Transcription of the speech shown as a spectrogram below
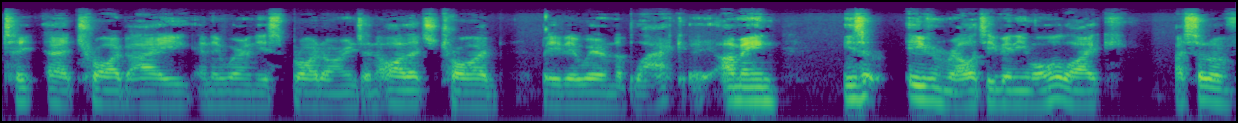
t- uh, tribe A and they're wearing this bright orange, and oh that's tribe B, they're wearing the black. I mean, is it even relative anymore? Like, I sort of.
